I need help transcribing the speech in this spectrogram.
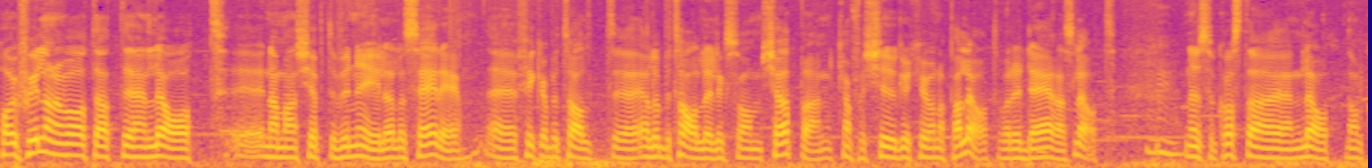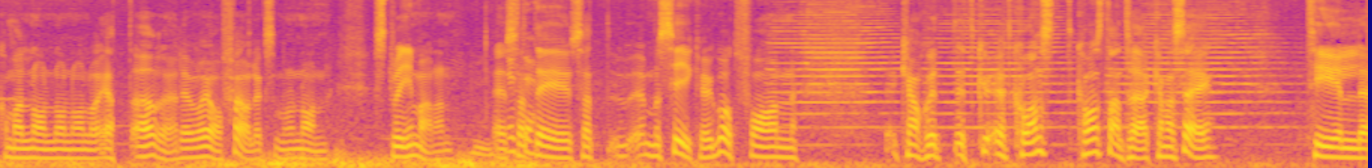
har ju skillnaden varit att en låt eh, när man köpte vinyl eller CD eh, fick jag betalt, eh, eller betalade liksom köparen kanske 20 kronor per låt. var det deras låt. Mm. Nu så kostar en låt 0,0001 öre. Det är vad jag får liksom om någon streamar den. Mm. Så, att är, så att musik har ju gått från kanske ett, ett, ett konst, konsthantverk kan man säga till, eh,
